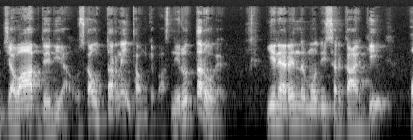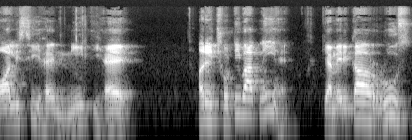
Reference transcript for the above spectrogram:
जवाब दे दिया। उसका उत्तर नहीं था उनके पास, निरुत्तर हो गए। ये नरेंद्र मोदी सरकार की पॉलिसी है, नीति है। और ये छोटी बात नहीं है कि अमेरिका और रूस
